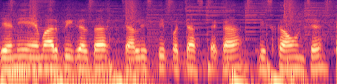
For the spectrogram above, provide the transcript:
જેની એમઆરપી કરતાં ચાલીસથી પચાસ ટકા ડિસ્કાઉન્ટ છે.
